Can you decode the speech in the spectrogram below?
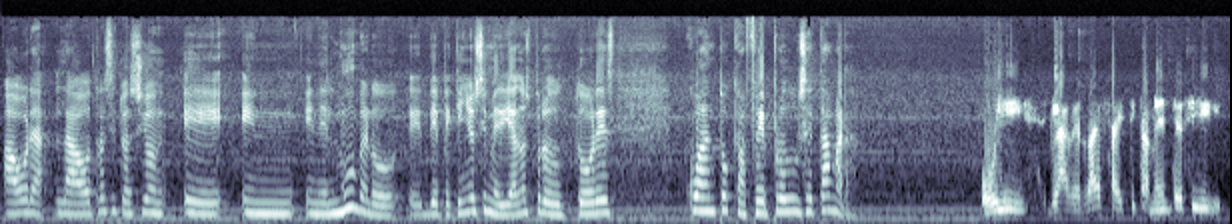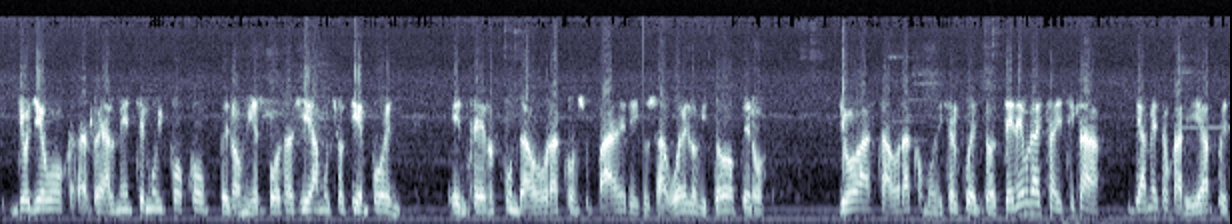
Ahora, la otra situación, eh, en, en el número eh, de pequeños y medianos productores, ¿cuánto café produce Támara? Uy, la verdad estadísticamente sí, yo llevo realmente muy poco, pero mi esposa hacía mucho tiempo en, en ser fundadora con su padre y sus abuelos y todo, pero yo hasta ahora, como dice el cuento, tener una estadística ya me tocaría pues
